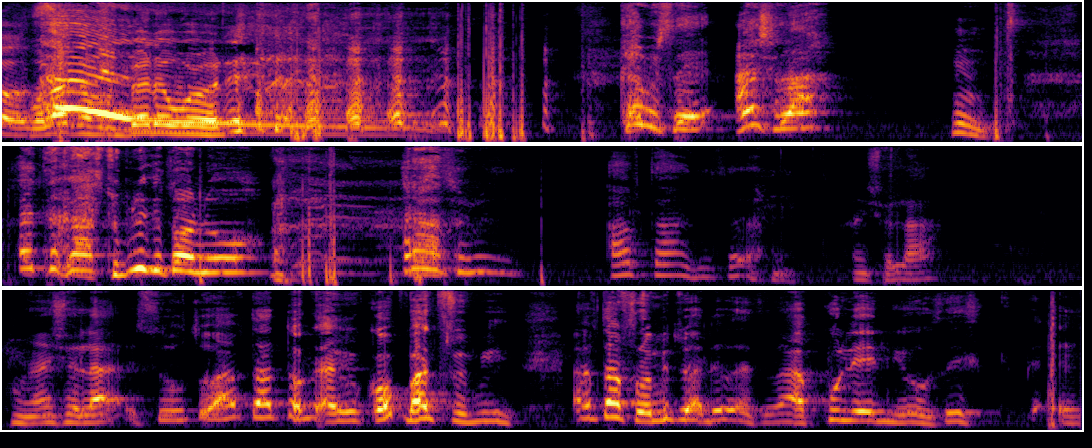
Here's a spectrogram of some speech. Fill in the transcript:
us. For lack of a better word. Kemi say, Angela, hmm, I think I have to bring it on, no. I have to bring it. After, "Hmm, Angela, hmm, Angela. So, so after talking, I will come back to me. After from me to Ade, I cool in you. Say, eh,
